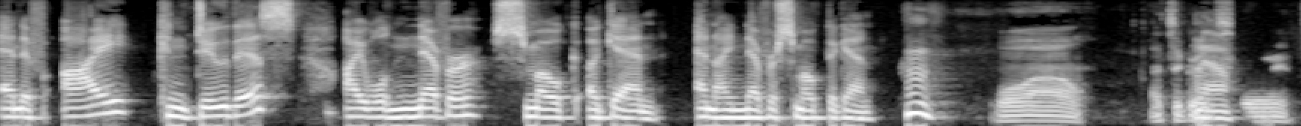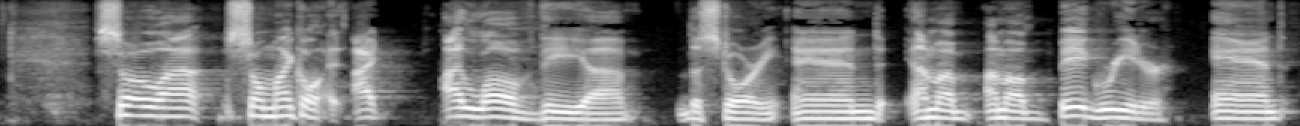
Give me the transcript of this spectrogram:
And if I can do this, I will never smoke again. And I never smoked again. Hmm. Wow. That's a great yeah. story. So, uh, so Michael, I I love the uh, the story, and I'm a I'm a big reader, and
